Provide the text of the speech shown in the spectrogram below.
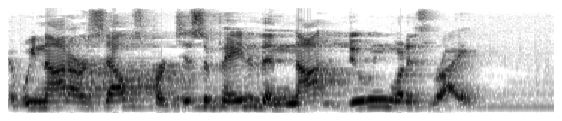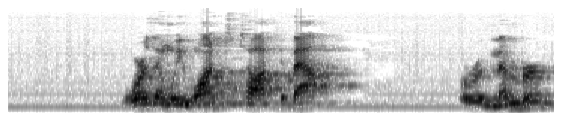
Have we not ourselves participated in not doing what is right more than we want to talk about or remember?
